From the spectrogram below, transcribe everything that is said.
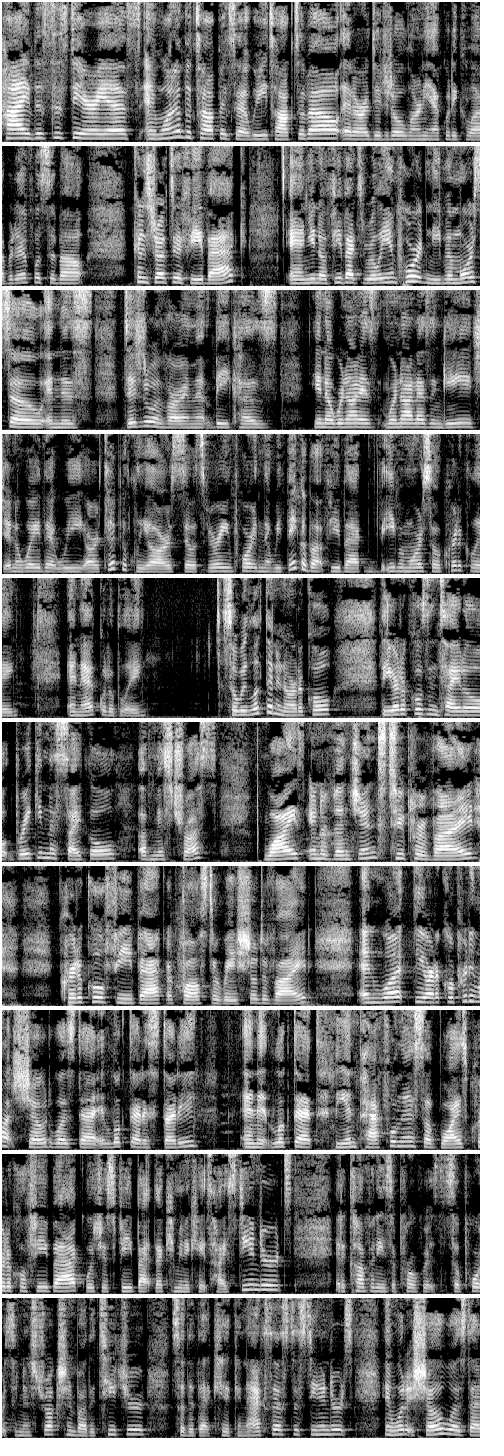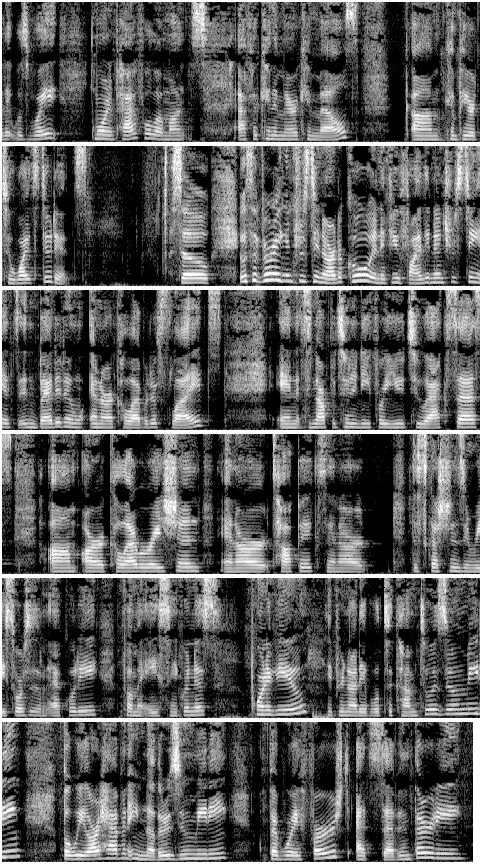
Hi, this is Darius, and one of the topics that we talked about at our Digital Learning Equity Collaborative was about constructive feedback. And you know, feedback's really important, even more so in this digital environment because you know we're not as we're not as engaged in a way that we are typically are. So it's very important that we think about feedback even more so critically and equitably. So we looked at an article. The article is entitled Breaking the Cycle of Mistrust Wise Interventions to Provide Critical Feedback Across the Racial Divide. And what the article pretty much showed was that it looked at a study and it looked at the impactfulness of wise critical feedback, which is feedback that communicates high standards. It accompanies appropriate supports and instruction by the teacher so that that kid can access the standards. And what it showed was that it was way more impactful amongst African American males um, compared to white students. So it was a very interesting article, and if you find it interesting, it's embedded in, in our collaborative slides, and it's an opportunity for you to access um, our collaboration and our topics and our discussions and resources on equity from an asynchronous point of view if you're not able to come to a zoom meeting. But we are having another zoom meeting february 1st at 7.30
